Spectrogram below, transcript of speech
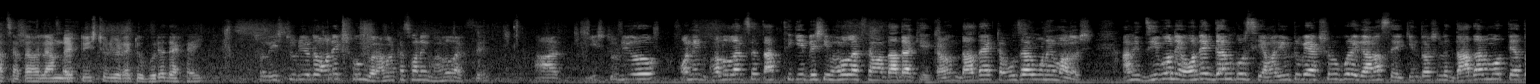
আচ্ছা তাহলে আমরা একটু স্টুডিওটা একটু ঘুরে দেখাই। আসলে স্টুডিওটা অনেক সুন্দর আমার কাছে অনেক ভালো লাগছে। আর স্টুডিও অনেক ভালো লাগছে, তার থেকে বেশি ভালো লাগছে আমার দাদাকে। কারণ দাদা একটা উজার মনের মানুষ। আমি জীবনে অনেক গান করছি, আমার ইউটিউবে একশোর উপরে গান আছে, কিন্তু আসলে দাদার মতো এত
